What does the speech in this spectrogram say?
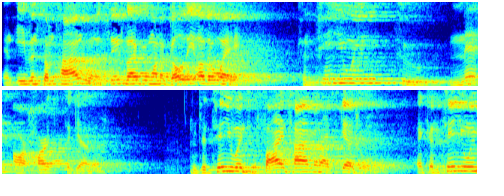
And even sometimes when it seems like we want to go the other way, continuing to knit our hearts together and continuing to find time in our schedule and continuing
